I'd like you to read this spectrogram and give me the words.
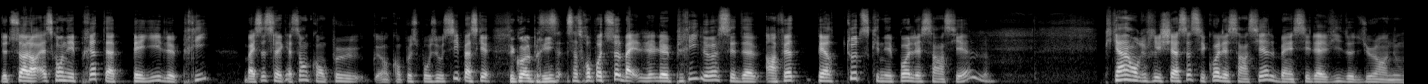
de tout ça. Alors, est-ce qu'on est prêt à payer le prix? Ben, ça, c'est la question qu'on peut, qu'on peut se poser aussi, parce que C'est quoi le prix? ça, ça sera pas tout seul. Ben, le, le prix, là, c'est de, en fait, perdre tout ce qui n'est pas l'essentiel. Puis quand on réfléchit à ça, c'est quoi l'essentiel? Ben, c'est la vie de Dieu en nous.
